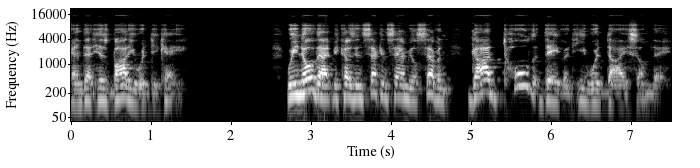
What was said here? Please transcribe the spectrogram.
and that his body would decay. We know that because in 2 Samuel 7, God told David he would die someday.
